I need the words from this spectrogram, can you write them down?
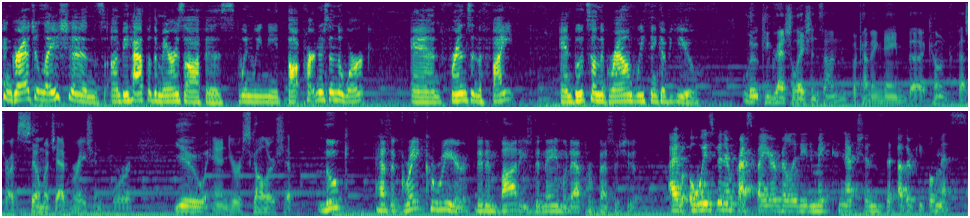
congratulations on behalf of the mayor's office. When we need thought partners in the work and friends in the fight and boots on the ground, we think of you. Luke, congratulations on becoming named the Cohn Professor. I have so much admiration for you and your scholarship. Luke has a great career that embodies the name of that professorship. I've always been impressed by your ability to make connections that other people miss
